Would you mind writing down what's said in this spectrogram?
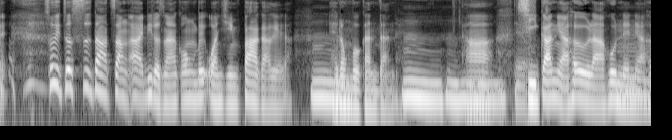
所以这四大障碍，你就知影讲要完成八个的啦。嗯，迄拢无简单的，嗯嗯啊，时间也好啦，训练也好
